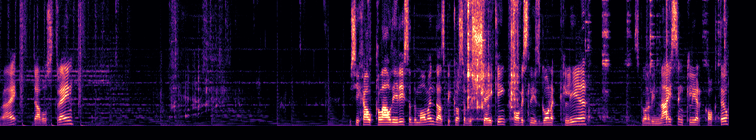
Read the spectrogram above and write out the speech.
Right, double strain. See how cloudy it is at the moment? That's because of the shaking. Obviously it's gonna clear. It's gonna be nice and clear cocktail.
